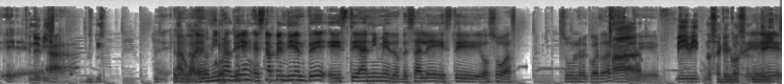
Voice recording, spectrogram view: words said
Eh, No he visto. ah, eh, a, a mí más bien está pendiente este anime donde sale este oso azul, ¿recuerdas? Ah, Eh, Vivid, no sé qué Vivid cosa. Eh,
